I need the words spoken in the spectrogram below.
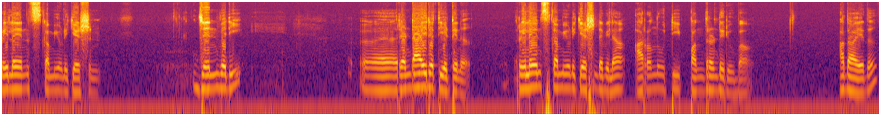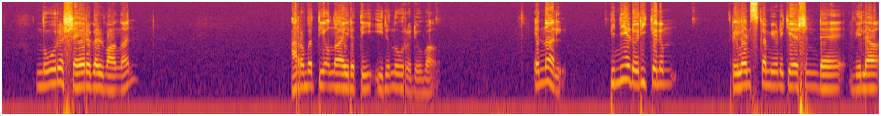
റിലയൻസ് കമ്മ്യൂണിക്കേഷൻ. ജനുവരി രണ്ടായിരത്തി എട്ടിന് റിലയൻസ് കമ്മ്യൂണിക്കേഷന്റെ വില അറുന്നൂറ്റി പന്ത്രണ്ട് രൂപ. അതായത് നൂറ് ഷെയറുകൾ വാങ്ങാൻ അറുപത്തി ഒന്നായിരത്തി ഇരുന്നൂറ് രൂപ. എന്നാൽ പിന്നീട് ഒരിക്കലും റിലയൻസ് കമ്മ്യൂണിക്കേഷന്റെ വില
